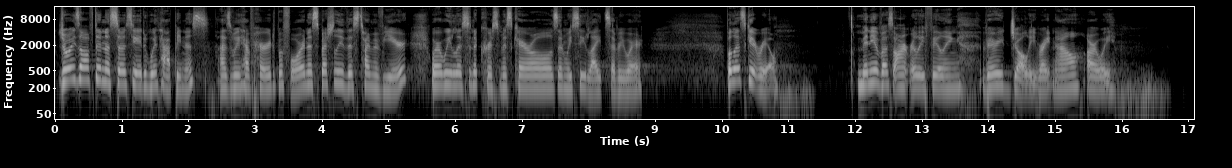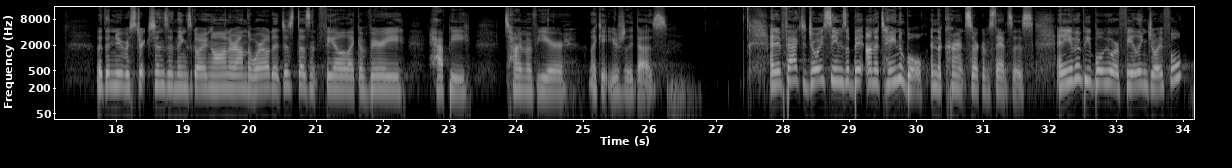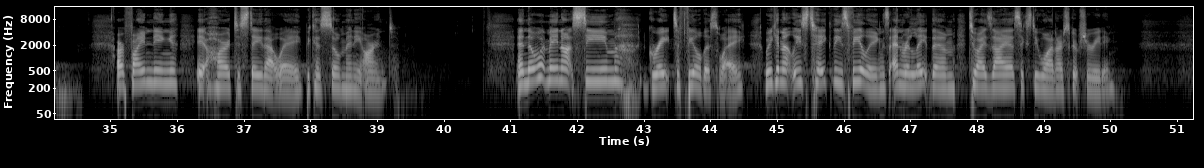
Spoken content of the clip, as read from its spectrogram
Joy is often associated with happiness, as we have heard before, and especially this time of year where we listen to Christmas carols and we see lights everywhere. But let's get real. Many of us aren't really feeling very jolly right now, are we? With the new restrictions and things going on around the world, it just doesn't feel like a very happy time of year like it usually does. And in fact, joy seems a bit unattainable in the current circumstances. And even people who are feeling joyful are finding it hard to stay that way because so many aren't. And though it may not seem great to feel this way, we can at least take these feelings and relate them to Isaiah 61, our scripture reading.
